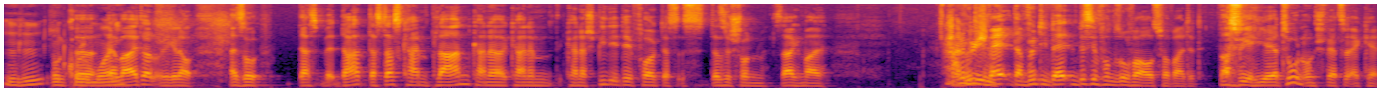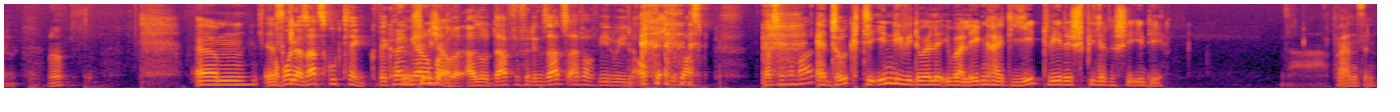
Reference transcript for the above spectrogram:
mhm. und Kolo äh, erweitert. Und, genau. Also dass, da, dass das keinem Plan, keiner, keinem, keiner Spielidee folgt, das ist, das ist schon, sage ich mal, da wird, Welt, da wird, die Welt, ein bisschen vom Sofa aus verwaltet. Was wir hier ja tun, schwer zu erkennen. Ne? Ähm, Obwohl der Satz gut klingt. Wir können gerne nochmal. Also dafür für den Satz, einfach wie du ihn aufgeschrieben hast. Kannst du nochmal? Er drückt die individuelle Überlegenheit jedwede spielerische Idee. Na. Wahnsinn.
